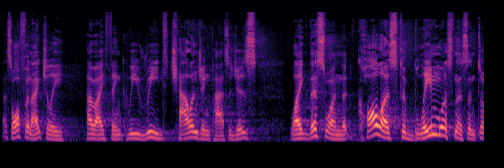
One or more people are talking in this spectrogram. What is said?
That's often actually how I think we read challenging passages like this one that call us to blamelessness and to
